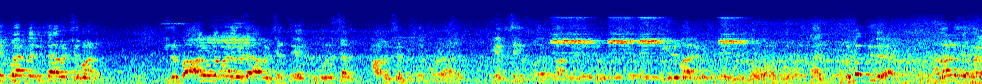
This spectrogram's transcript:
ഡിപ്പാർട്ട്മെന്റിന്റെ ആവശ്യമാണ്. ഇത് ബാറുള്ളവരുടെ ആവശ്യത്തെ ടൂറിസം ആവശ്യപ്പെട്ടപ്പോഴാണ് എക്സൈസ് തീരുമാനമെടുക്കുന്നത് ഉറപ്പ് കൊടുക്കാൻ നിർബന്ധിതരായി. അതാണ് ഞങ്ങൾ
